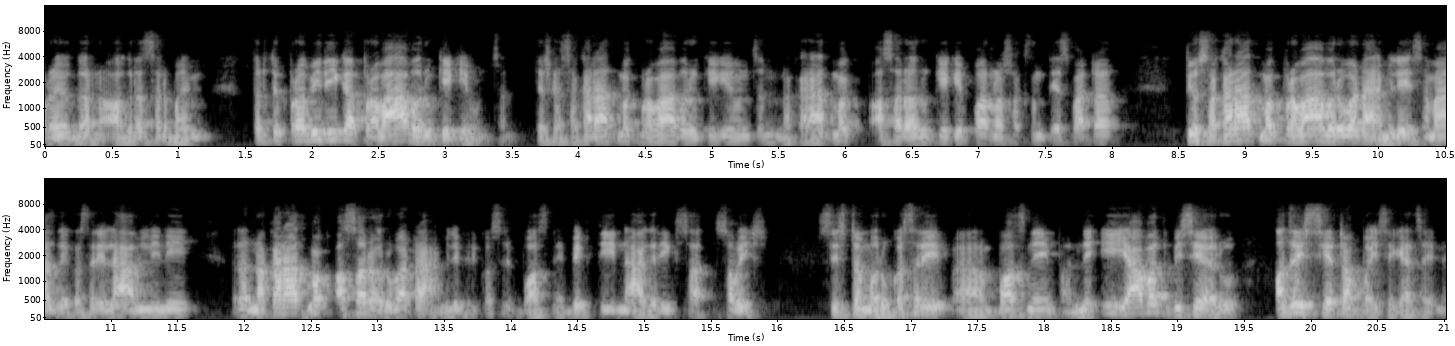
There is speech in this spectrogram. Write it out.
प्रयोग गर्न अग्रसर भयौँ। तर त्यो प्रविधिका प्रभावहरू के के हुन्छन्? त्यसका सकारात्मक प्रभावहरू के के हुन्छन्? नकारात्मक असरहरू के के पर्न सक्छन् त्यसबाट? त्यो सकारात्मक प्रभावहरूबाट हामीले समाजले कसरी लाभ लिने र नकारात्मक असरहरूबाट हामीले फेरि कसरी बच्ने? व्यक्ति नागरिक सबै सिस्टमहरू कसरी बच्ने भन्ने यी यावत विषयहरू अझै सेटअप भइसकेका छैन।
